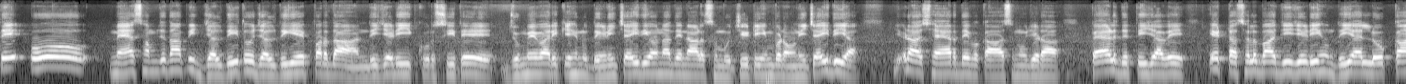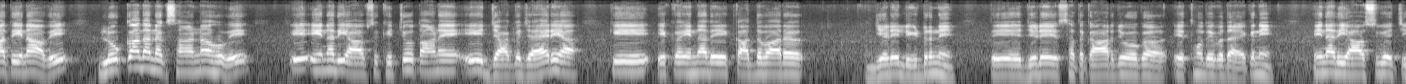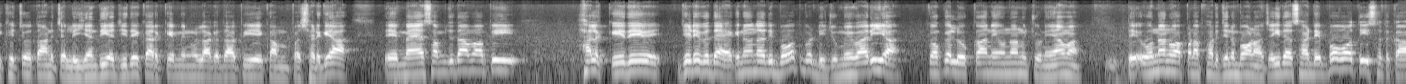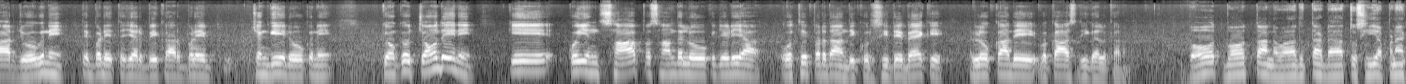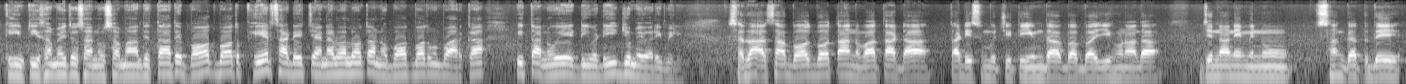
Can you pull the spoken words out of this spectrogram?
ਤੇ ਉਹ ਮੈਂ ਸਮਝਦਾ ਵੀ ਜਲਦੀ ਤੋਂ ਜਲਦੀ ਇਹ ਪ੍ਰਧਾਨ ਦੀ ਜਿਹੜੀ ਕੁਰਸੀ ਤੇ ਜ਼ਿੰਮੇਵਾਰੀ ਕਿਸੇ ਨੂੰ ਦੇਣੀ ਚਾਹੀਦੀ ਆ, ਉਹਨਾਂ ਦੇ ਨਾਲ ਸਮੁੱਚੀ ਟੀਮ ਬਣਾਉਣੀ ਚਾਹੀਦੀ ਆ, ਜਿਹੜਾ ਸ਼ਹਿਰ ਦੇ ਵਿਕਾਸ ਨੂੰ ਜਿਹੜਾ ਪਹਿਲ ਦਿੱਤੀ ਜਾਵੇ, ਇਹ ਟਸਲਬਾਜ਼ੀ ਜਿਹੜੀ ਹੁੰਦੀ ਆ, ਲੋਕਾਂ ਤੇ ਨਾ ਆਵੇ, ਲੋਕਾਂ ਦਾ ਨੁਕਸਾਨ ਨਾ ਹੋਵੇ, ਇਹ ਇਹਨਾਂ ਦੀ ਆਪਸ ਖਿੱਚੋ ਤਾਣੇ, ਇਹ ਜੱਗ ਜ਼ਾਹਿਰ ਆ ਕਿ ਇੱਕ ਇਹਨਾਂ ਦੇ ਕੱਦਵਾਰ ਜਿਹੜੇ ਲੀਡਰ ਨੇ ਤੇ ਜਿਹੜੇ ਸਤਿਕਾਰਯੋਗ ਇੱਥੋਂ ਦੇ ਵਿਧਾਇਕ ਨੇ, ਇਹਨਾਂ ਦੀ ਆਪਸ ਵਿੱਚ ਹੀ ਖਿੱਚੋਤਾਣ ਚੱਲੀ ਜਾਂਦੀ ਹੈ, ਜਿਹਦੇ ਕਰਕੇ ਮੈਨੂੰ ਲੱਗਦਾ ਵੀ ਇਹ ਕੰਮ ਪਛੜ ਗਿਆ। ਤੇ ਮੈਂ ਸਮਝਦਾ ਵਾਂ ਵੀ ਹਲਕੇ ਦੇ ਜਿਹੜੇ ਵਿਧਾਇਕ ਨੇ, ਉਹਨਾਂ ਦੀ ਬਹੁਤ ਵੱਡੀ ਜ਼ਿੰਮੇਵਾਰੀ ਆ, ਕਿਉਂਕਿ ਲੋਕਾਂ ਨੇ ਉਹਨਾਂ ਨੂੰ ਚੁਣਿਆ ਵਾ। ਤੇ ਉਹਨਾਂ ਨੂੰ ਆਪਣਾ ਫਰਜ਼ ਨਿਭਾਉਣਾ ਚਾਹੀਦਾ। ਸਾਡੇ ਬਹੁਤ ਹੀ ਸਤਿਕਾਰਯੋਗ ਨੇ ਤੇ ਬੜੇ ਤਜਰਬੇਕਾਰ, ਬੜੇ ਚੰਗੇ ਲੋਕ ਨੇ, ਕਿਉਂਕਿ ਉਹ ਚਾਹੁੰਦੇ ਨੇ ਕਿ ਕੋਈ ਇਨਸਾਫ ਪਸੰਦ ਲੋਕ ਜਿਹੜੇ ਆ, ਉੱਥੇ ਪ੍ਰਧਾਨ ਦੀ ਕੁਰਸੀ ਤੇ ਬਹਿ ਕੇ ਲੋਕਾਂ ਦੇ ਵਿਕਾਸ ਦੀ ਗੱਲ ਕਰਨ। ਬਹੁਤ ਬਹੁਤ ਧੰਨਵਾਦ ਤੁਹਾਡਾ। ਤੁਸੀਂ ਆਪਣਾ ਕੀਮਤੀ ਸਮੇਂ ਤੋਂ ਸਾਨੂੰ ਸਮਾਂ ਦਿੱਤਾ ਤੇ ਬਹੁਤ ਬਹੁਤ ਫੇਰ ਸਾਡੇ ਚੈਨਲ ਵੱਲੋਂ ਤੁਹਾਨੂੰ ਬਹੁਤ ਬਹੁਤ ਮੁਬਾਰਕਾਂ ਵੀ ਤੁਹਾਨੂੰ ਇਹ ਏਡੀ ਵੱਡੀ ਜ਼ਿੰਮੇਵਾਰੀ ਮਿਲੀ। ਸਰਦਾਰ ਸਾਹਿਬ, ਬਹੁਤ ਬਹੁਤ ਧੰਨਵਾਦ ਤੁਹਾਡਾ, ਤੁਹਾਡੀ ਸਮੁੱਚੀ ਟੀਮ ਦਾ, ਬਾਬਾ ਜੀ ਹੁਣਾਂ ਦਾ, ਜਿਨ੍ਹਾਂ ਨੇ ਮੈਨੂੰ ਸੰਗਤ ਦੇ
